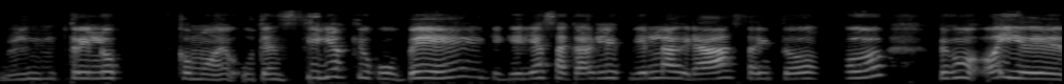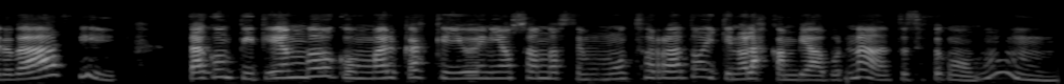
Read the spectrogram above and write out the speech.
entre los como utensilios que ocupé, que quería sacarles bien la grasa y todo, fue como, oye, de verdad, sí, está compitiendo con marcas que yo venía usando hace mucho rato y que no las cambiaba por nada. Entonces fue como, mmm.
